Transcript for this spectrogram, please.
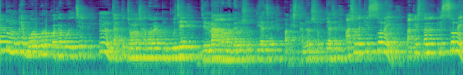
একটু মুখে বড় বড় কথা বলছে, হুম, যাতে জনসাধারণ একটু বুঝে যে না, আমাদেরও শক্তি আছে, পাকিস্তানেরও শক্তি আছে। আসলে কিচ্ছু নেই, পাকিস্তানের কিচ্ছু নেই।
